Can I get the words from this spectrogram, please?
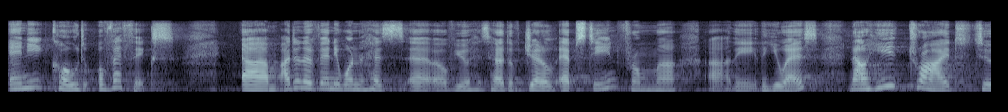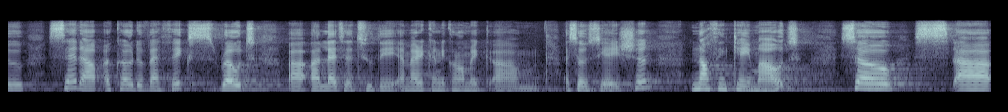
any code of ethics. Um, I don't know if anyone has, uh, of you has heard of Gerald Epstein from uh, uh, the, the US. Now, he tried to set up a code of ethics, wrote uh, a letter to the American Economic um, Association. Nothing came out. So uh,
